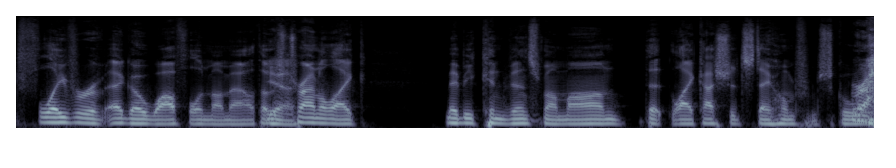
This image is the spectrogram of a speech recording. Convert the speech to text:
flavor of Eggo waffle in my mouth, I was Yeah. trying to like maybe convince my mom that like I should stay home from school Right.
